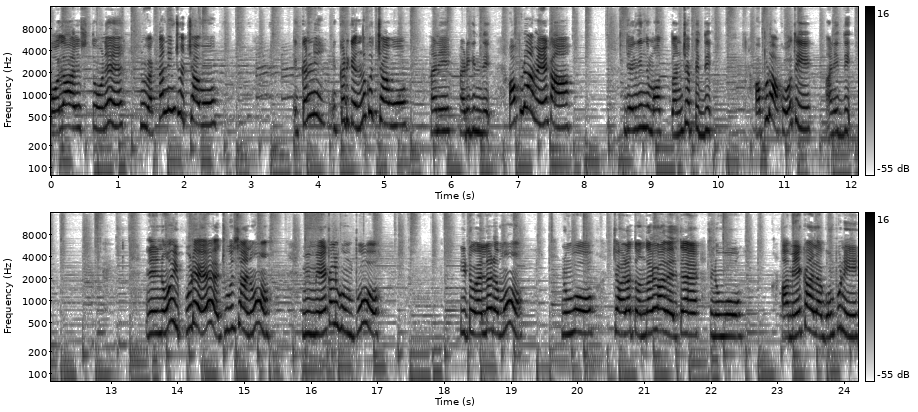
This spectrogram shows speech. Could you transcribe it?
ఓదారుస్తూనే నువ్వు ఎక్కడి నుంచి వచ్చావు? ఇక్కడిని ఇక్కడికి ఎందుకు వచ్చావు అని అడిగింది. అప్పుడు ఆ మేక జరిగింది మొత్తం చెప్పిద్ది. అప్పుడు ఆ కోతి అనిద్ది. నేను ఇప్పుడే చూశాను. మీ మేకల గుంపు ఇటు వెళ్ళడము. నువ్వు చాలా తొందరగా వెళ్తే నువ్వు ఆ మేకల గుంపుని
